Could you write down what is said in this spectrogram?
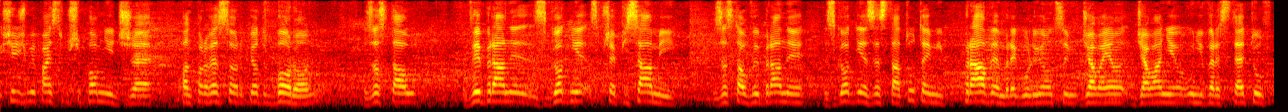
Chcieliśmy Państwu przypomnieć, że pan profesor Piotr Boroń został wybrany zgodnie z przepisami, został wybrany zgodnie ze statutem i prawem regulującym działanie uniwersytetów,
